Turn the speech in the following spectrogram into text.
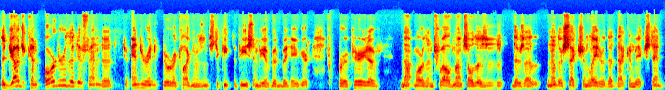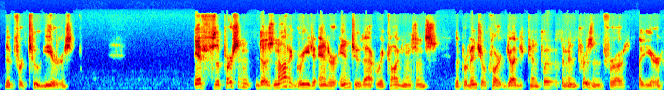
The judge can order the defendant to enter into a recognizance to keep the peace and be of good behavior for a period of not more than 12 months. Although there's, there's a, another section later that that can be extended for two years. If the person does not agree to enter into that recognizance, the provincial court judge can put them in prison for a, a year.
